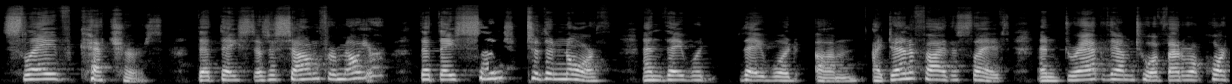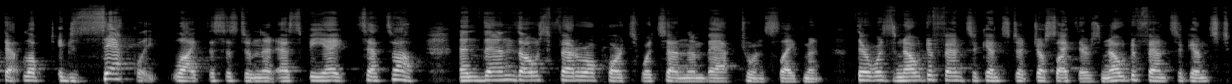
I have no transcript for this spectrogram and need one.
slave catchers that they, does it sound familiar? That they sent to the North and they would they would um, identify the slaves and drag them to a federal court that looked exactly like the system that SB 8 sets up. And then those federal courts would send them back to enslavement. There was no defense against it, just like there's no defense against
